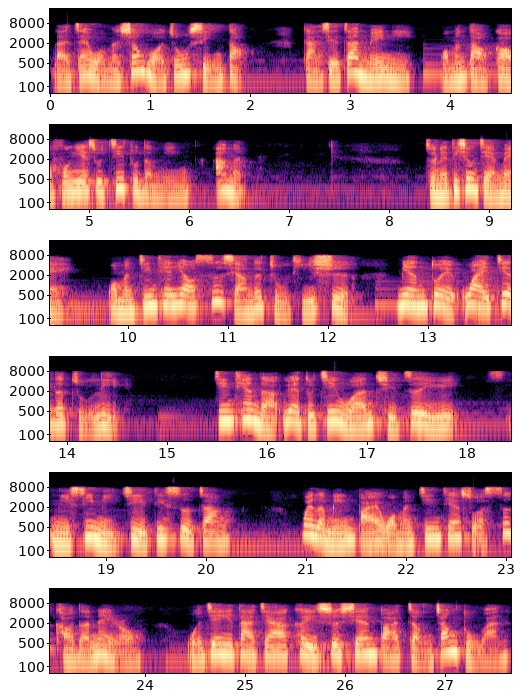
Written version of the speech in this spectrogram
来在我们生活中行道。感谢赞美你，我们祷告奉耶稣基督的名，阿门。主内弟兄姐妹，我们今天要思想的主题是面对外界的阻力。今天的阅读经文取自于尼西米记第四章。为了明白我们今天所思考的内容，我建议大家可以事先把整章读完。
